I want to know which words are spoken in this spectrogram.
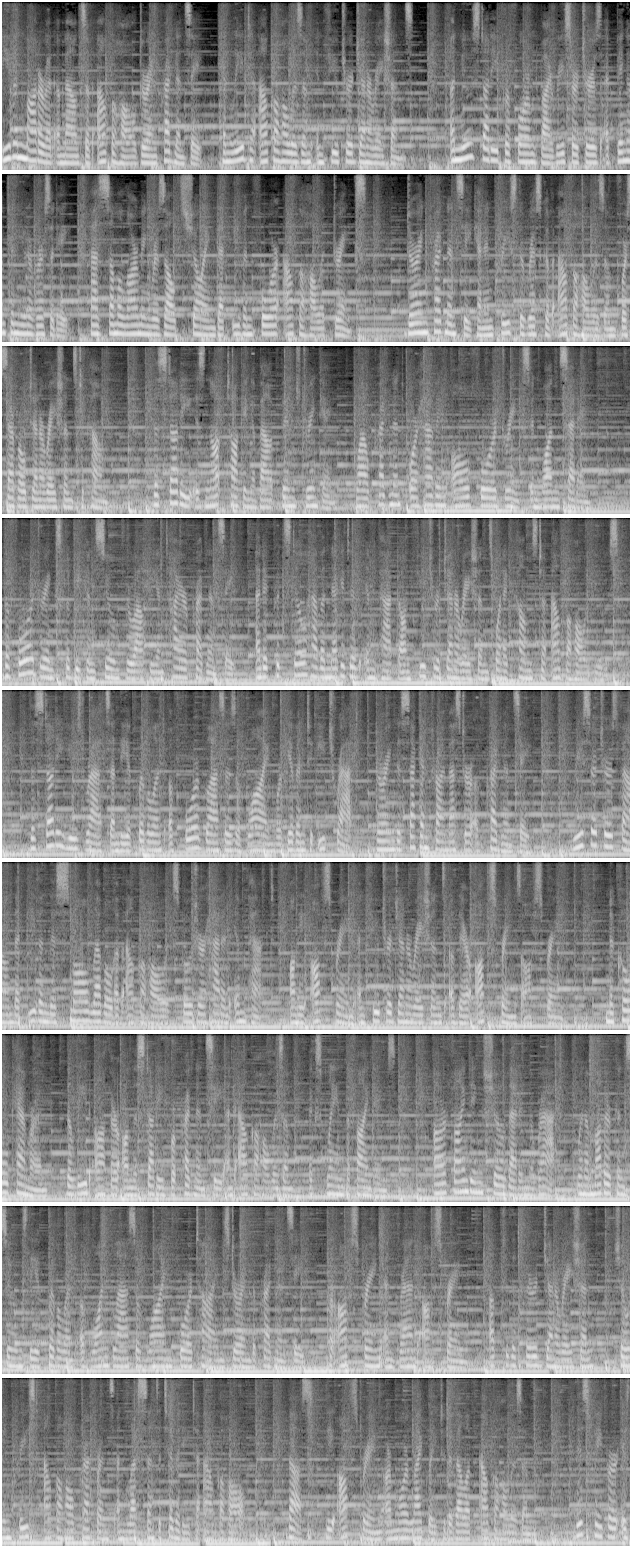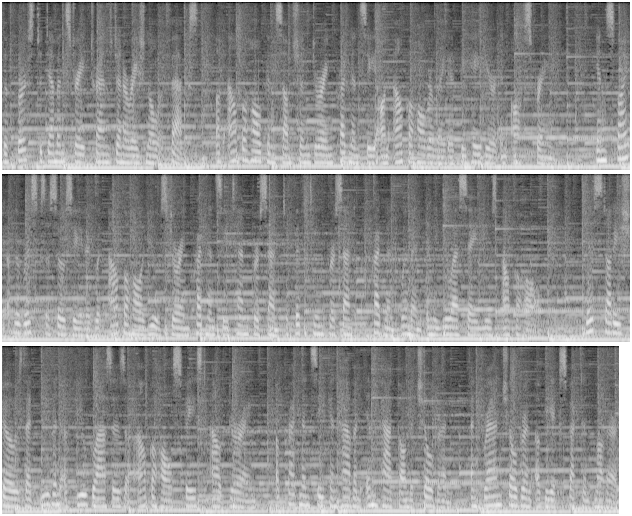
Even moderate amounts of alcohol during pregnancy can lead to alcoholism in future generations. A new study performed by researchers at Binghamton University has some alarming results showing that even four alcoholic drinks during pregnancy can increase the risk of alcoholism for several generations to come. The study is not talking about binge drinking, while pregnant or having all four drinks in one setting. The four drinks could be consumed throughout the entire pregnancy, and it could still have a negative impact on future generations when it comes to alcohol use. The study used rats and the equivalent of four glasses of wine were given to each rat, during the second trimester of pregnancy. Researchers found that even this small level of alcohol exposure had an impact on the offspring and future generations of their offspring's offspring. Nicole Cameron, the lead author on the study for pregnancy and alcoholism, explained the findings. Our findings show that in the rat, when a mother consumes the equivalent of one glass of wine four times during the pregnancy, her offspring and grand offspring, up to the third generation, show increased alcohol preference and less sensitivity to alcohol. Thus, the offspring are more likely to develop alcoholism. This paper is the first to demonstrate transgenerational effects of alcohol consumption during pregnancy on alcohol-related behavior in offspring. In spite of the risks associated with alcohol use during pregnancy 10% to 15% of pregnant women in the USA use alcohol. This study shows that even a few glasses of alcohol spaced out during a pregnancy can have an impact on the children and grandchildren of the expectant mother.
